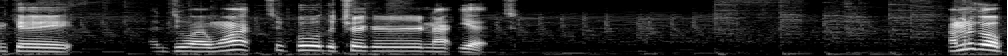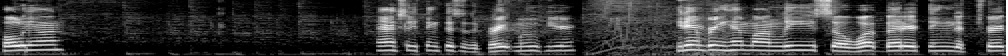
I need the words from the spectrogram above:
Okay. Do I want to pull the trigger? Not yet. I'm going to go Apollyon. I actually think this is a great move here. He didn't bring Hitmonlee, so what better thing to trick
